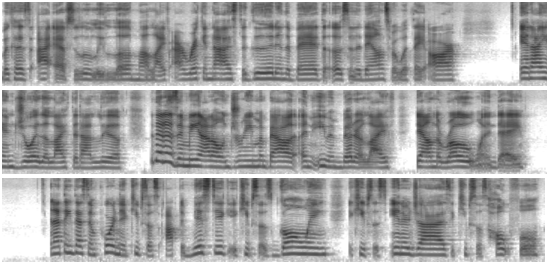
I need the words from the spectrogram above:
because I absolutely love my life. I recognize the good and the bad, the ups and the downs for what they are and I enjoy the life that I live. But that doesn't mean I don't dream about an even better life down the road one day. And I think that's important. It keeps us optimistic, it keeps us going, it keeps us energized, it keeps us hopeful,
